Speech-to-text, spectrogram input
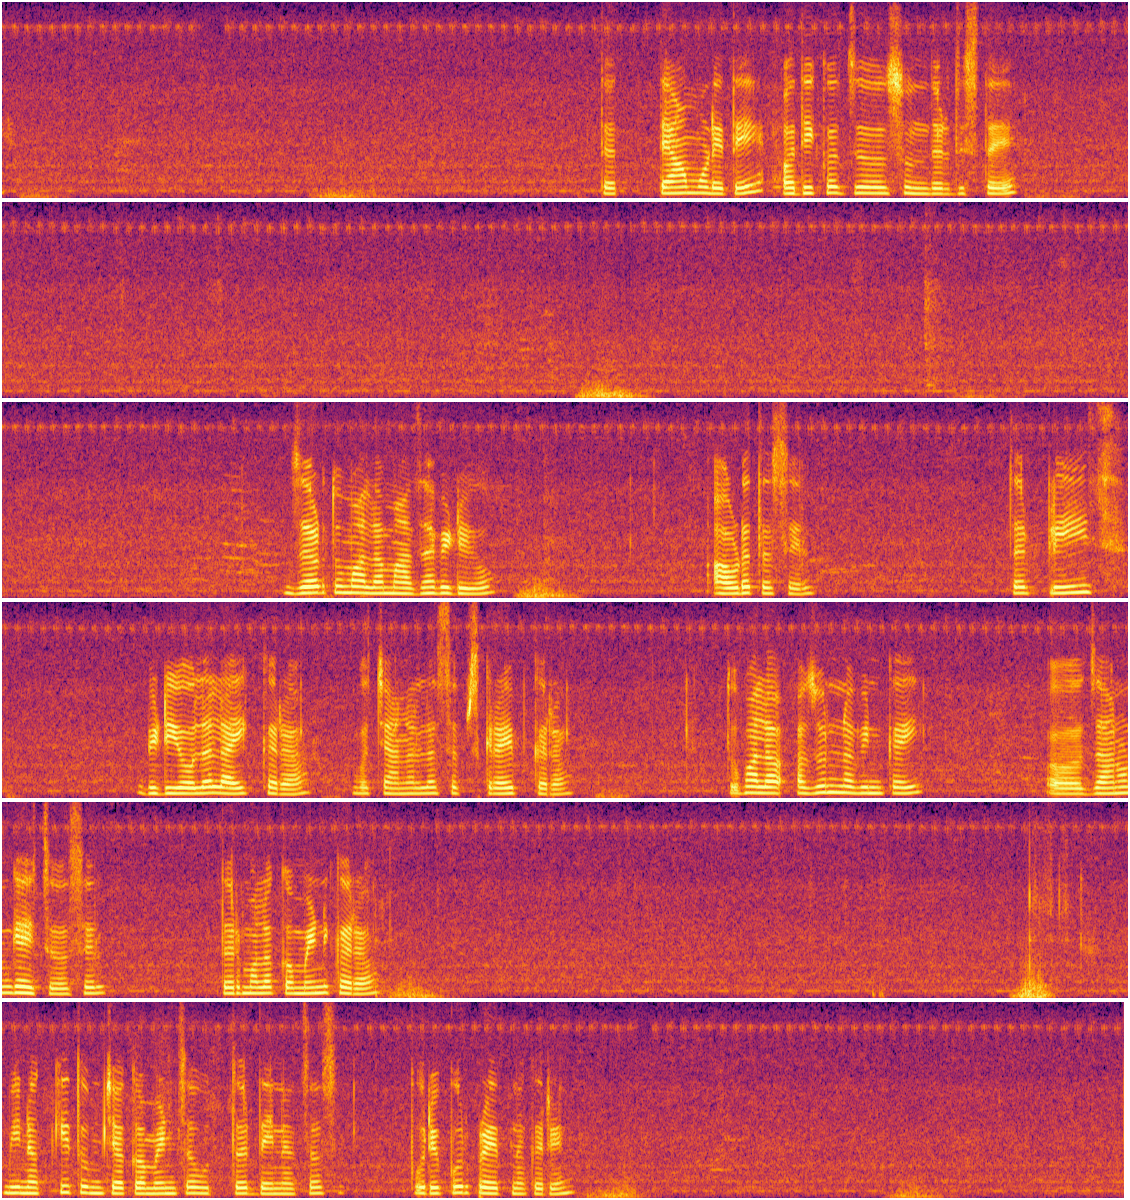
तर त्यामुळे ते अधिकच सुंदर दिसतंय. जर तुम्हाला माझा व्हिडिओ आवडत असेल तर प्लीज व्हिडिओला लाईक करा व चॅनलला सबस्क्राईब करा. तुम्हाला अजून नवीन काही जाणून घ्यायचं असेल तर मला कमेंट करा. मी नक्की तुमच्या कमेंटचं उत्तर देण्याचा पुरेपूर प्रयत्न करेन.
